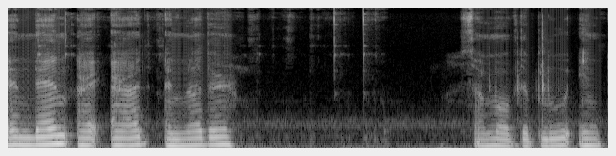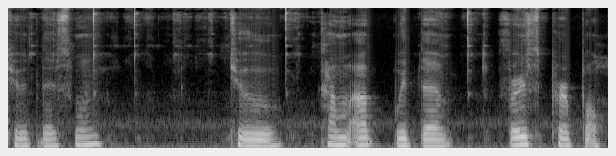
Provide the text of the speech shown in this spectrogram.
And then I add another some of the blue into this one to come up with the first purple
